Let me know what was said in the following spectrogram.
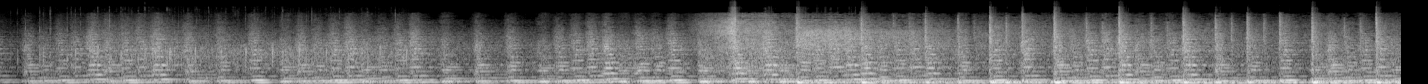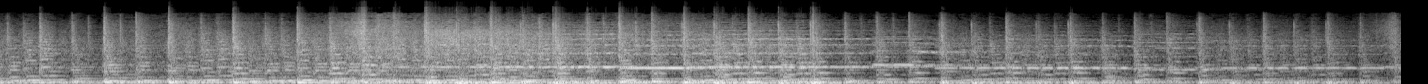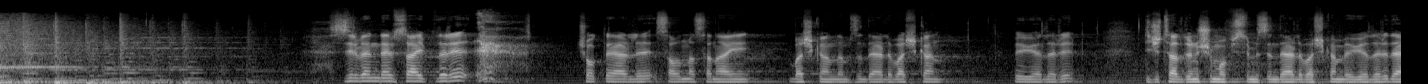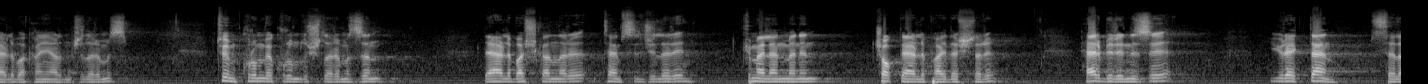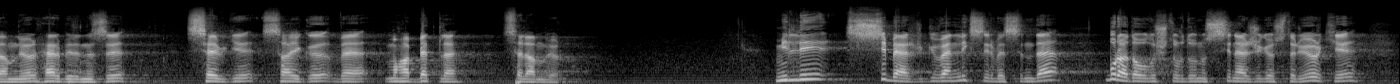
Zirvenin ev sahipleri, çok değerli Savunma Sanayi Başkanlığımızın değerli başkan ve üyeleri, Dijital Dönüşüm Ofisimizin değerli başkan ve üyeleri, değerli bakan yardımcılarımız, tüm kurum ve kuruluşlarımızın değerli başkanları, temsilcileri, kümelenmenin çok değerli paydaşları, her birinizi yürekten selamlıyor, her birinizi sevgi, saygı ve muhabbetle selamlıyorum. Milli Siber Güvenlik Zirvesi'nde burada oluşturduğunuz sinerji gösteriyor ki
